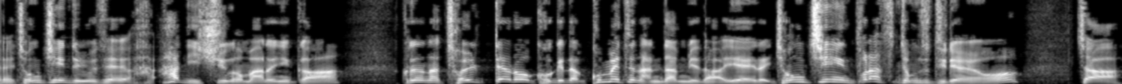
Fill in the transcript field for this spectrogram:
예, 정치인들 요새 핫 이슈가 많으니까. 그러나 절대로 거기다 코멘트는 안 답니다. 예, 정치인 플러스 점수 드려요. 자,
